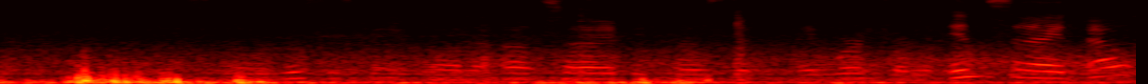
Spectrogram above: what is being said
So this is going to go on the outside because they work from the inside out. And I'm not sure. You guys move.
